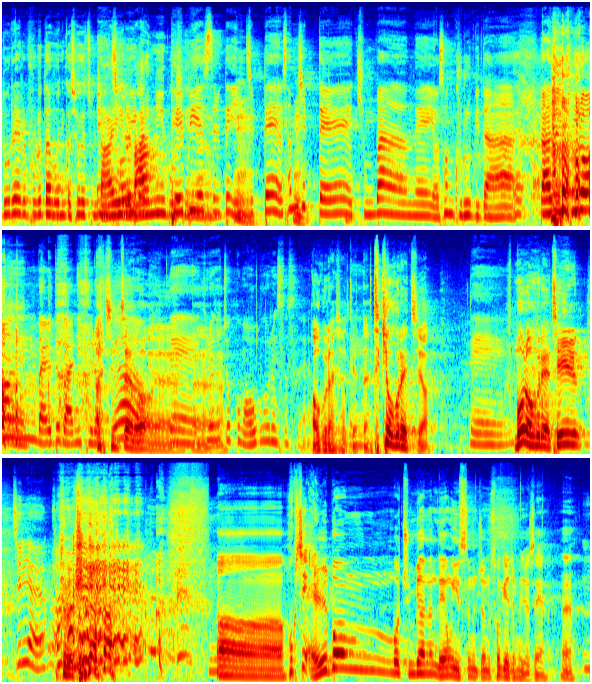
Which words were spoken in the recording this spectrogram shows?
노래를 부르다 보니까 저희가 좀 네, 나이를 저희가 많이 보세요. 데뷔했을 때 음. 일 1집 때 30대 중반의 여성 그룹이다라는 네. 그런 말도 많이 들었고요. 진짜로? 예. 네, 예. 그래서 조금 억울했었어요. 억울하셨겠다. 네. 특히 억울했죠. 네, 뭘 억울해? 제일 찔려요. 그렇죠. 어, 혹시 앨범 뭐 준비하는 내용이 있으면 좀 소개 좀 해주세요. 네. 음,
